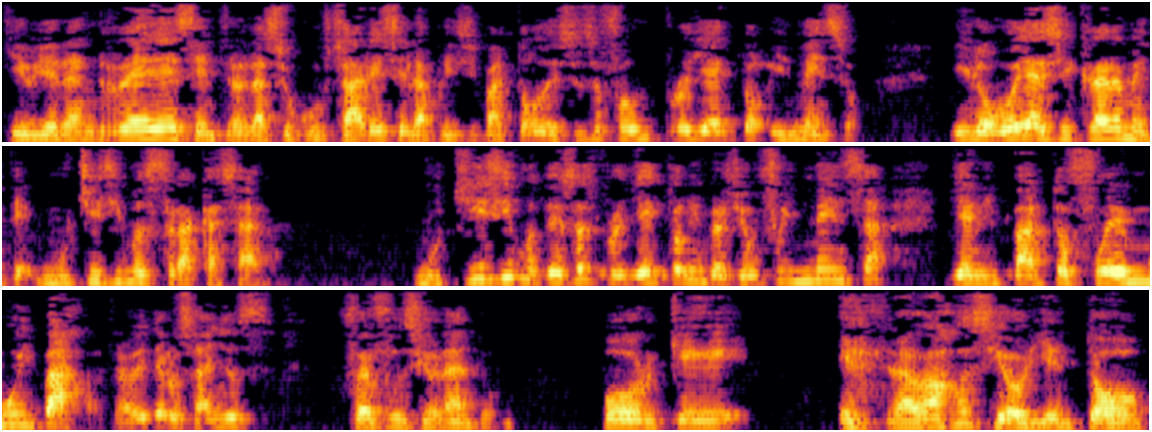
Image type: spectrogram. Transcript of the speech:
que hubieran redes entre las sucursales y la principal, todo eso. Eso fue un proyecto inmenso. Y lo voy a decir claramente, muchísimos fracasaron. Muchísimos de esos proyectos, la inversión fue inmensa y el impacto fue muy bajo. A través de los años fue funcionando, porque el trabajo se orientó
